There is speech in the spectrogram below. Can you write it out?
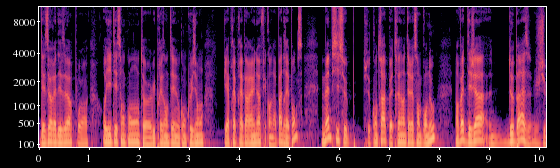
des heures et des heures pour auditer son compte, lui présenter nos conclusions, puis après préparer une offre et qu'on n'a pas de réponse, même si ce, contrat peut être très intéressant pour nous, en fait déjà de base, je suis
